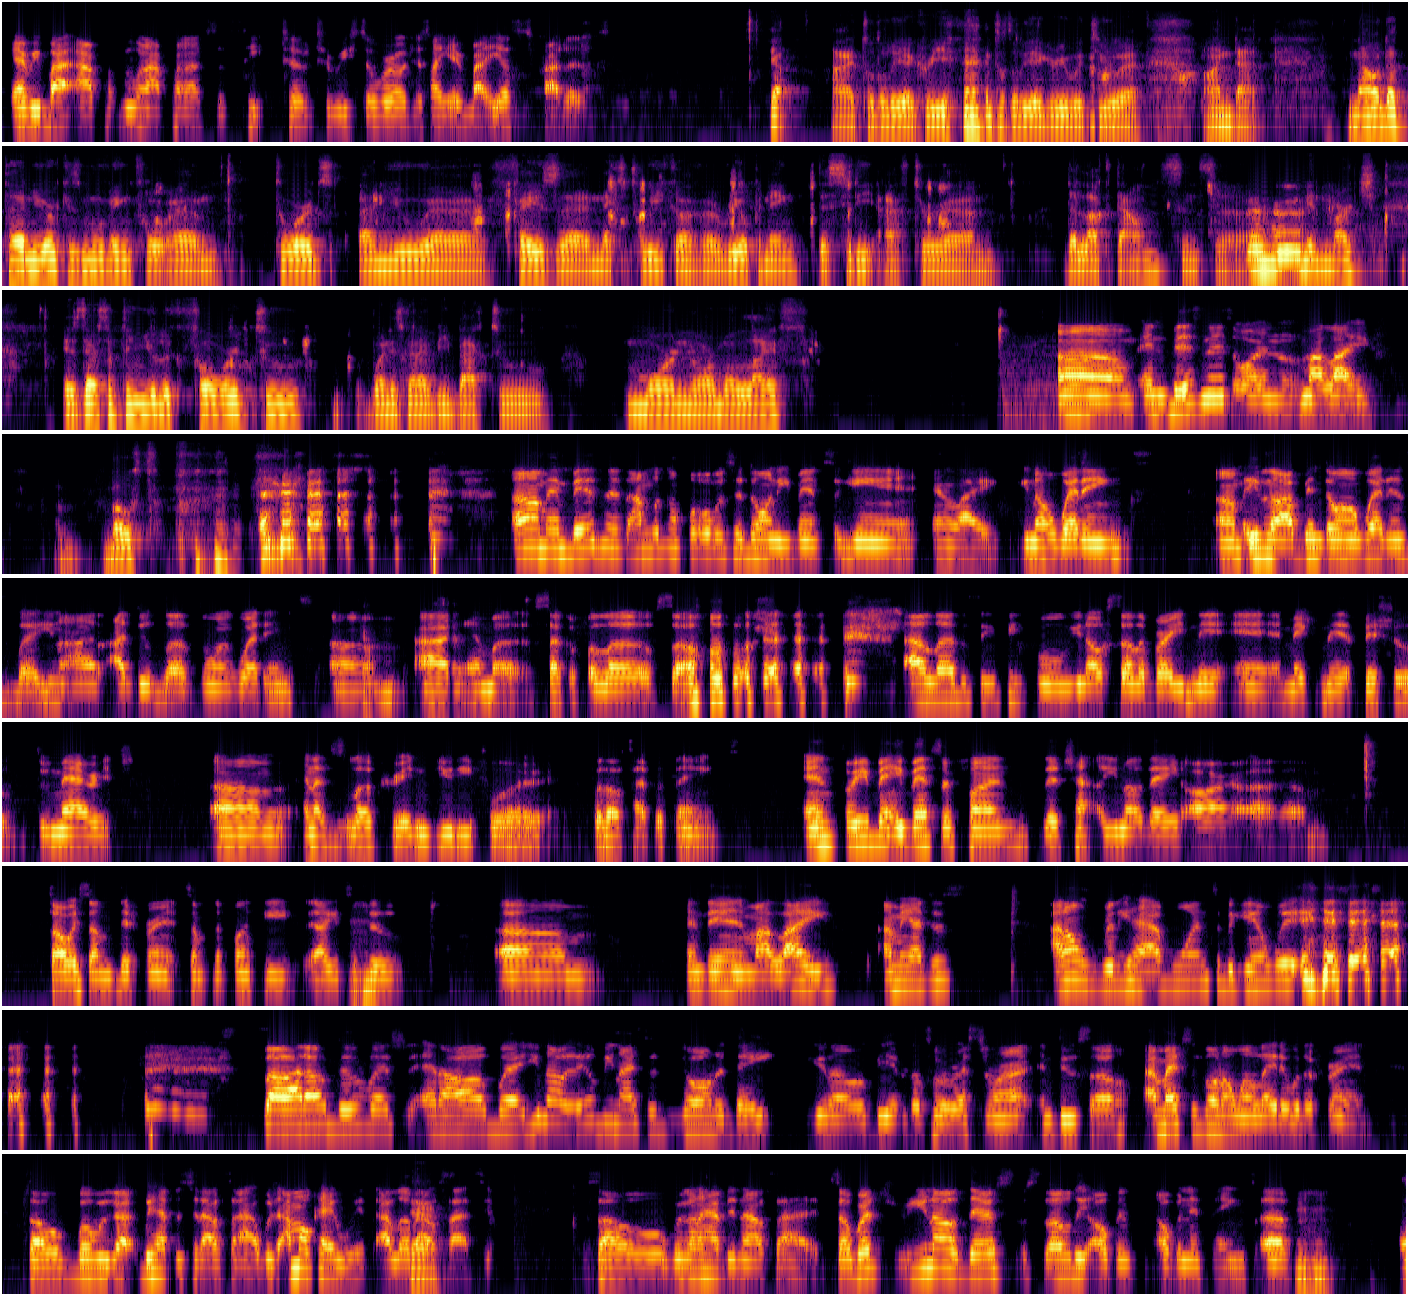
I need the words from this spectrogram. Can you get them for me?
everybody. Our, we want our products to, to to reach the world just like everybody else's products. Yeah, I totally agree. I totally agree with you uh, on that now that uh, New York is moving for um, towards a new uh, phase uh, next week of uh, reopening the city after um, the lockdown since uh, mm-hmm. mid March, is there something you look forward to when it's going to be back to more normal life? Um, in business or in my life? Both. Um, in business, I'm looking forward to doing events again and like you know weddings. Um, even though I've been doing weddings, but you know I, I do love doing weddings. Um, I am a sucker for love, so I love to see people you know celebrating it and making it official through marriage. Um, and I just love creating beauty for for those type of things. And for event events are fun. They're you know they are um, it's always something different, something funky that I get to mm-hmm. do. Um, and then my life, I mean, I just, I don't really have one to begin with. so I don't do much at all. But, you know, it'll be nice to go on a date, you know, be able to go to a restaurant and do so. I'm actually going on one later with a friend. So, but we got we have to sit outside, which I'm okay with. I love yeah. outside. So we're gonna have dinner outside. So we're you know they're slowly open opening things up, mm-hmm.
